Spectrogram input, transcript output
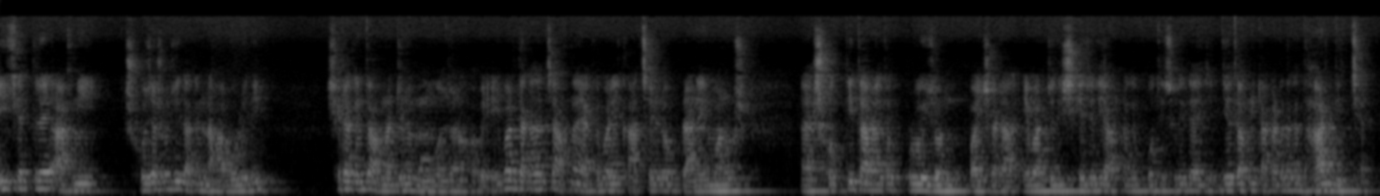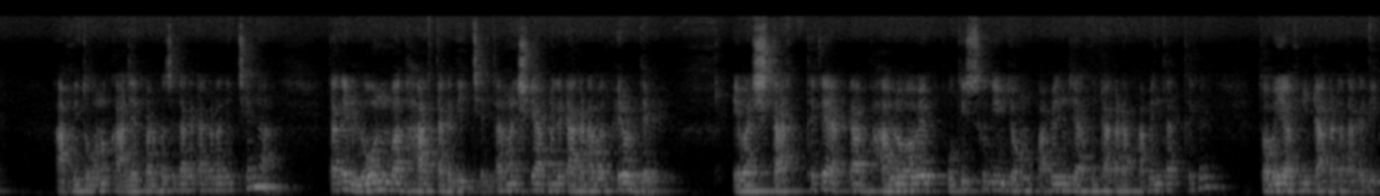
এই ক্ষেত্রে আপনি সোজাসুজি তাকে না বলে দিন। সেটা কিন্তু আপনার জন্য মঙ্গলজনক হবে। এবার দেখা যাচ্ছে আপনার একেবারেই কাছের লোক, প্রাণের মানুষ সত্যি তার হয়তো প্রয়োজন পয়সাটা। এবার যদি সে যদি আপনাকে প্রতিশ্রুতি দেয় যেহেতু আপনি টাকাটা তাকে ধার দিচ্ছেন, আপনি তো কোনো কাজের পারপাসে তাকে টাকাটা দিচ্ছেন না। তাকে লোন বা ধার তাকে দিচ্ছেন। তার মানে সে আপনাকে টাকাটা আবার ফেরত দেবে। এবার তার থেকে একটা ভালোভাবে প্রতিশ্রুতি যখন পাবেন যে, আপনি টাকাটা পাবেন তার থেকে তবেই আপনি টাকাটা তাকে দিন।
